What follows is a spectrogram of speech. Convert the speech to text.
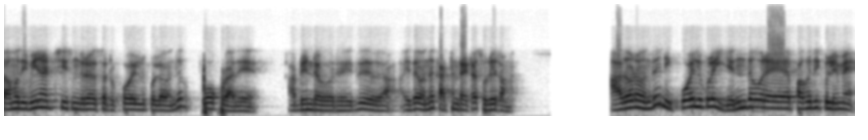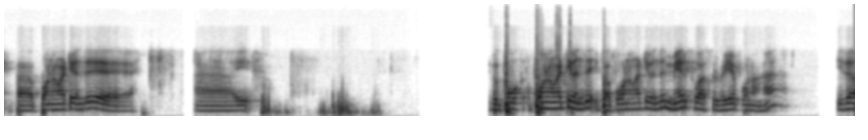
கமுதி மீனாட்சி சுந்தரேஸ்வரர் கோயிலுக்குள்ளே வந்து போகக்கூடாது அப்படின்ற ஒரு இது இதை வந்து கட்டன் ரைட்டாக சொல்லிடுறாங்க. அதோட வந்து நீ கோயிலுக்குள்ளே எந்த ஒரு பகுதிக்குள்ளேயுமே இப்போ போன வாட்டி வந்து இப்போ போ போன வாட்டி வந்து இப்போ போன வாட்டி வந்து மேற்கு வாசல் வழியாக போனாங்க. இதை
